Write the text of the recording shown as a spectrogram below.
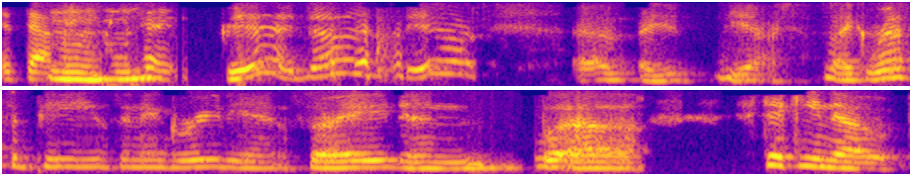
if that mm-hmm. makes sense. Yeah, it does. Yeah. Uh, yeah, like recipes and ingredients, right? And uh, sticky notes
